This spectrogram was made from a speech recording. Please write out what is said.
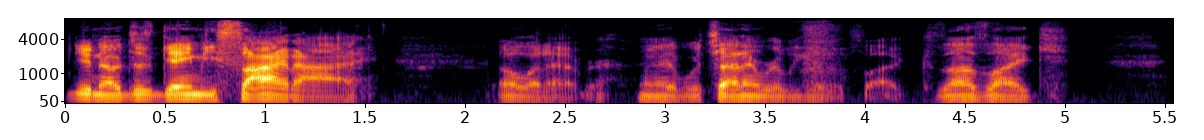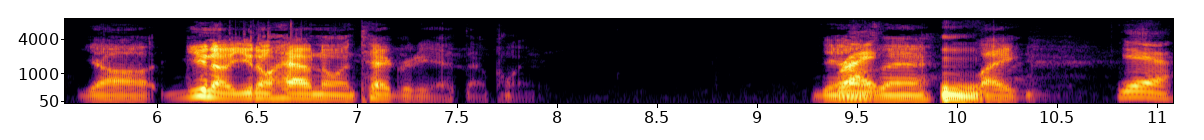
you know, just gave me side eye or whatever, eh, which I didn't really give a fuck because I was like, y'all, you know, you don't have no integrity at that point. You know what I'm saying? Mm. Like Yeah.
